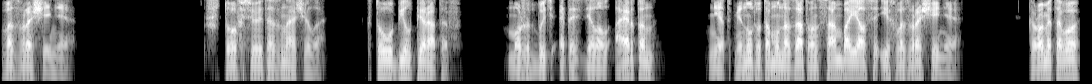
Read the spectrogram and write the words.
возвращение. Что все это значило? Кто убил пиратов? Может быть, это сделал Айртон? Нет, минуту тому назад он сам боялся их возвращения. Кроме того,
